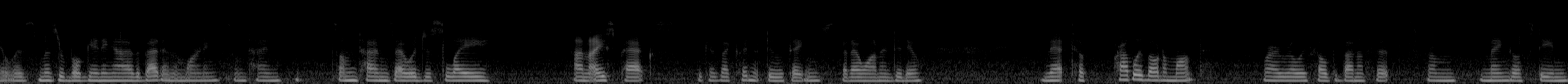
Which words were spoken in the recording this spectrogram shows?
It was miserable getting out of the bed in the morning sometimes. Sometimes I would just lay on ice packs because I couldn't do things that I wanted to do. And that took probably about a month where I really felt the benefits from the mangosteen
